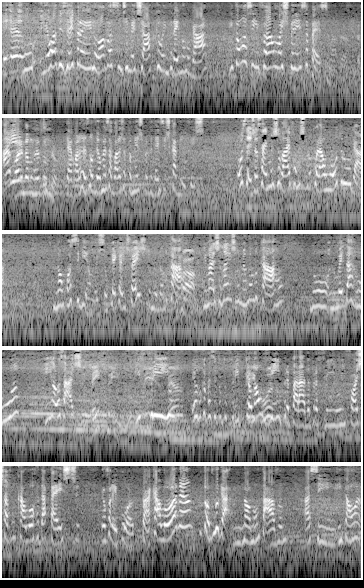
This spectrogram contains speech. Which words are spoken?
E eu, eu, avisei para ele logo assim de imediato que eu entrei no lugar. Então, assim, foi uma experiência péssima. Até Aí, agora ainda não resolveu. Até agora resolveu, mas agora já tomei as providências cabíveis. Ou seja, saímos de lá e fomos procurar um outro lugar. Não conseguimos. O que, que a gente fez? Dormiu dentro do carro. Imagina a gente dormindo dentro do carro no, no meio da rua, em Osasco. Bem frio. E frio. frio. Eu nunca passei tanto frio, porque Perigoso. eu não vim preparada para frio. Em Foz estava um calor da peste. Eu falei, pô, tá calor, né? Em todo lugar. Não, não tava. Assim, então,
